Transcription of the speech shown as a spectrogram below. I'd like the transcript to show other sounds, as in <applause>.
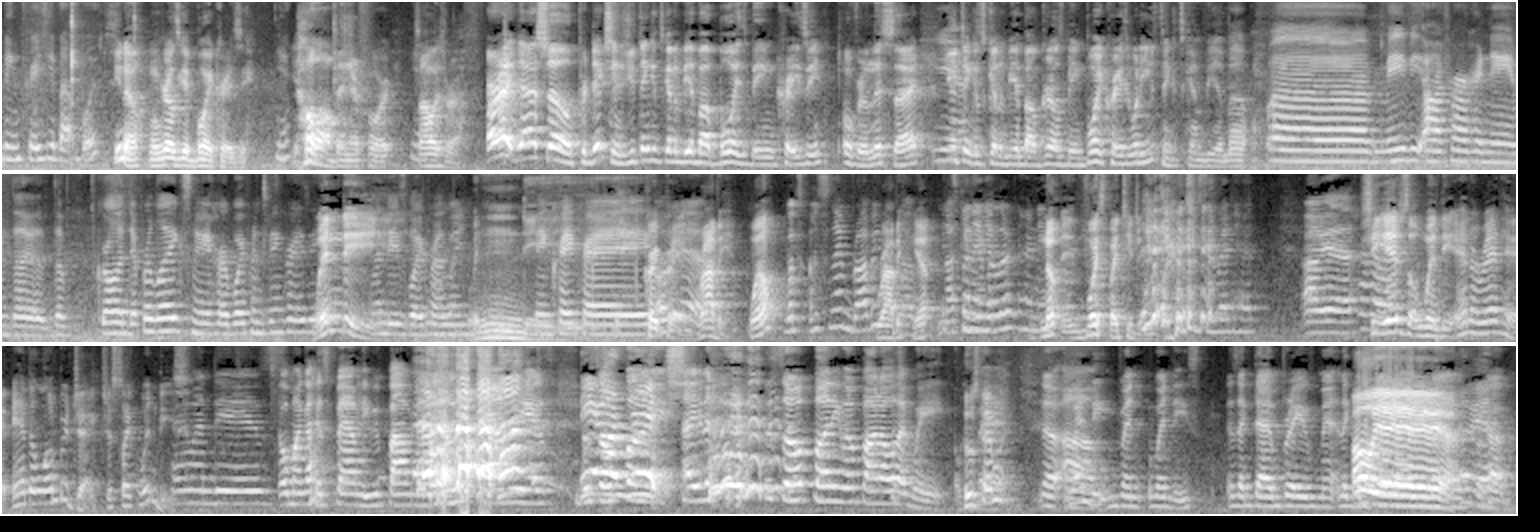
being crazy about boys. You know, when girls get boy crazy. Yeah. Y'all all been there for it. It's always rough. All right, guys. So predictions. You think it's gonna be about boys being crazy over on this side? Yeah. You think it's gonna be about girls being boy crazy? What do you think it's gonna be about? Uh, maybe oh, I've heard her name. The the girl that Dipper likes. Maybe her boyfriend's being crazy. Wendy. Wendy's boyfriend. Wendy. Being cray cray. Cray Oh, cray. yeah. What's Well, What's what's his name? Robbie. Robbie, yep. Not TJ Miller. no, voiced by TJ. <laughs> She's a redhead. Oh yeah. she is a Wendy and a redhead and a lumberjack, just like Wendy's. Hey, Wendy's. Oh my god, his family. We found <laughs> out his family is. They so are funny. rich. I know. <laughs> It's so funny when we found out. Like, wait. oh, Whose man. family? The um, Wendy. Wen- Wendy's. It's like that brave man. Like Oh, the yeah, brave yeah, yeah, man. yeah, yeah. Oh, yeah.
